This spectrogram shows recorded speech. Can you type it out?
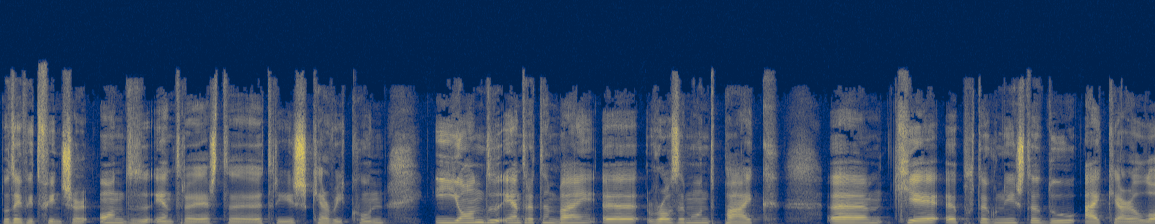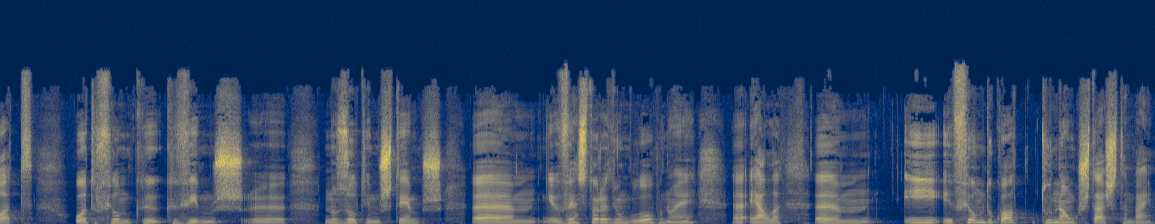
do David Fincher, onde entra esta atriz, Carrie Coon, e onde entra também a Rosamund Pike, um, que é a protagonista do I Care a Lot, outro filme que, que vimos uh, nos últimos tempos, uh, vencedora de um Globo, não é? Uh, ela. Um, e filme do qual tu não gostaste também.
